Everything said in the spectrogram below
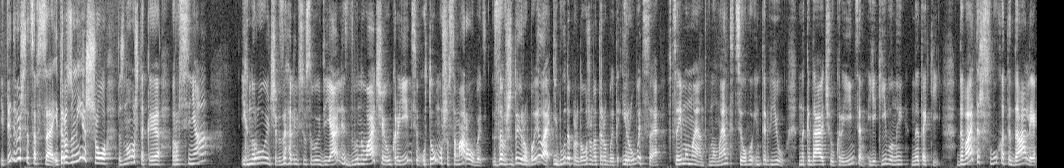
І ти дивишся це все, і ти розумієш, що знову ж таки русня, ігноруючи взагалі всю свою діяльність, звинувачує українців у тому, що сама робить, завжди робила і буде продовжувати робити. І робить це в цей момент, в момент цього інтерв'ю, накидаючи українцям, які вони не такі. Давайте ж слухати далі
